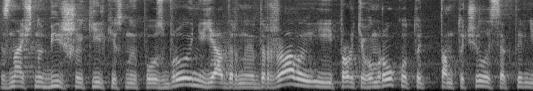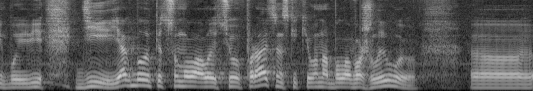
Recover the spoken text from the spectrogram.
значно більшою кількісною по озброєнню ядерної держави. І протягом року то- там точилися активні бойові дії. Як би ви підсумували цю операцію? Наскільки вона була важливою? Е,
